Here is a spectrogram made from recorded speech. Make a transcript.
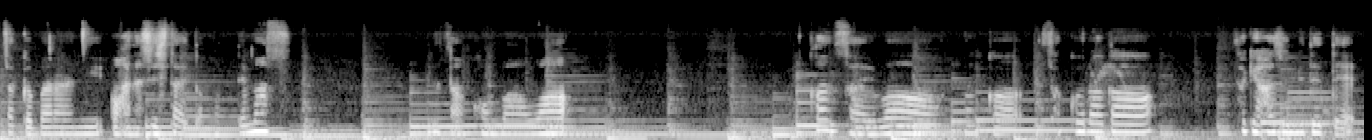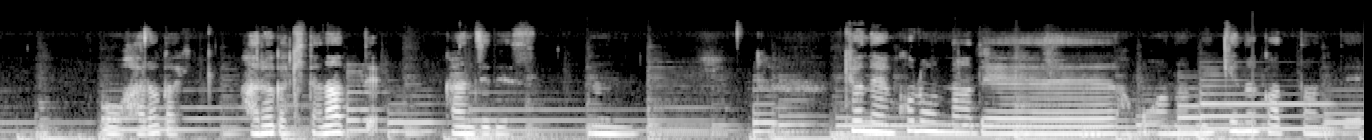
ざくばらんにお話ししたいと思ってます。皆さんこんばんは。関西はなんか桜が咲き始めてて、お春が春が来たなって感じです。うん。去年コロナでお花見行けなかったんで、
